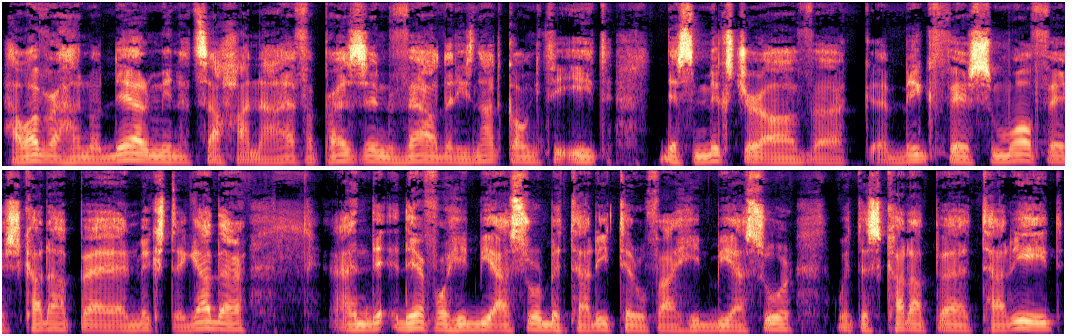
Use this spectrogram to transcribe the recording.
However, hanoder minatzahana, if a person vowed that he's not going to eat this mixture of uh, big fish, small fish cut up and mixed together, and therefore he'd be asur betarit terufa. He'd be asur with this cut up uh, tarit.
